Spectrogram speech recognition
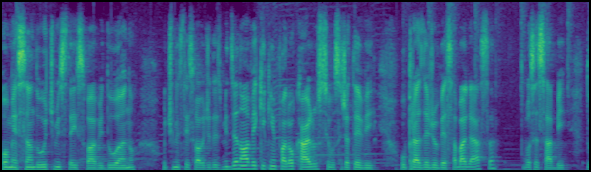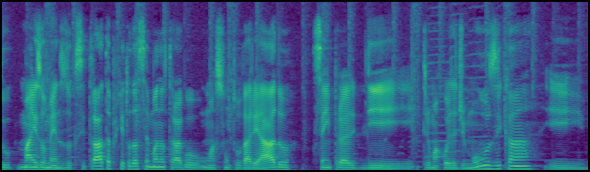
Começando o último Stay Suave do ano. Último Stay Suave de 2019. Aqui quem fala é o Carlos. Se você já teve o prazer de ouvir essa bagaça, você sabe do mais ou menos do que se trata, porque toda semana eu trago um assunto variado, sempre ali entre uma coisa de música e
